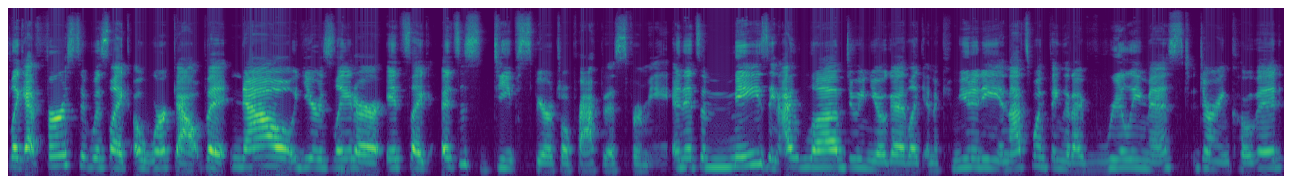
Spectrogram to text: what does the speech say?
like at first it was like a workout, but now years later, it's like it's this deep spiritual practice for me. And it's amazing. I love doing yoga like in a community. And that's one thing that I've really missed during COVID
